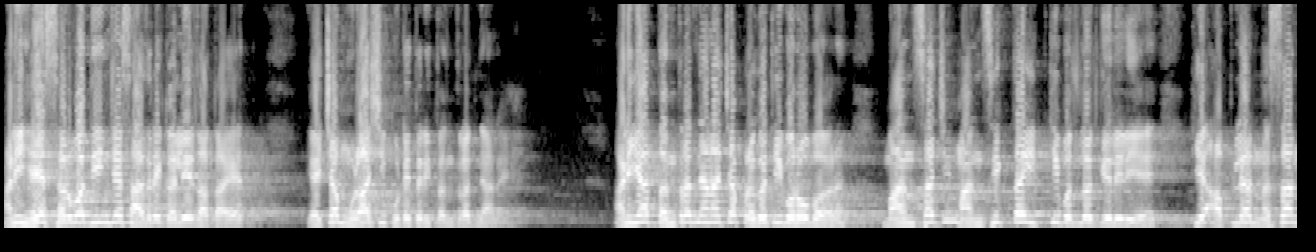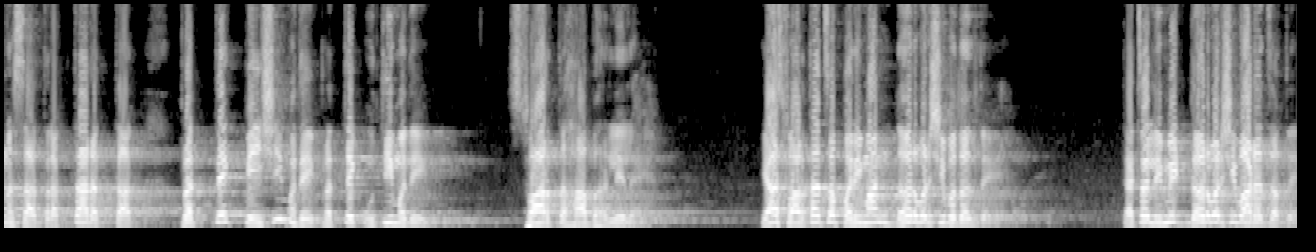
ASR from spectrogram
आणि हे सर्व दिन जे साजरे केले जात आहेत याच्या मुळाशी कुठेतरी तंत्रज्ञान आहे. आणि या तंत्रज्ञानाच्या प्रगतीबरोबर माणसाची मानसिकता इतकी बदलत गेलेली आहे की आपल्या नसानसात रक्ता रक्तात प्रत्येक पेशीमध्ये प्रत्येक उतीमध्ये स्वार्थ हा भरलेला आहे. या स्वार्थाचं परिमाण दरवर्षी बदलते त्याचं लिमिट दरवर्षी वाढत जाते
